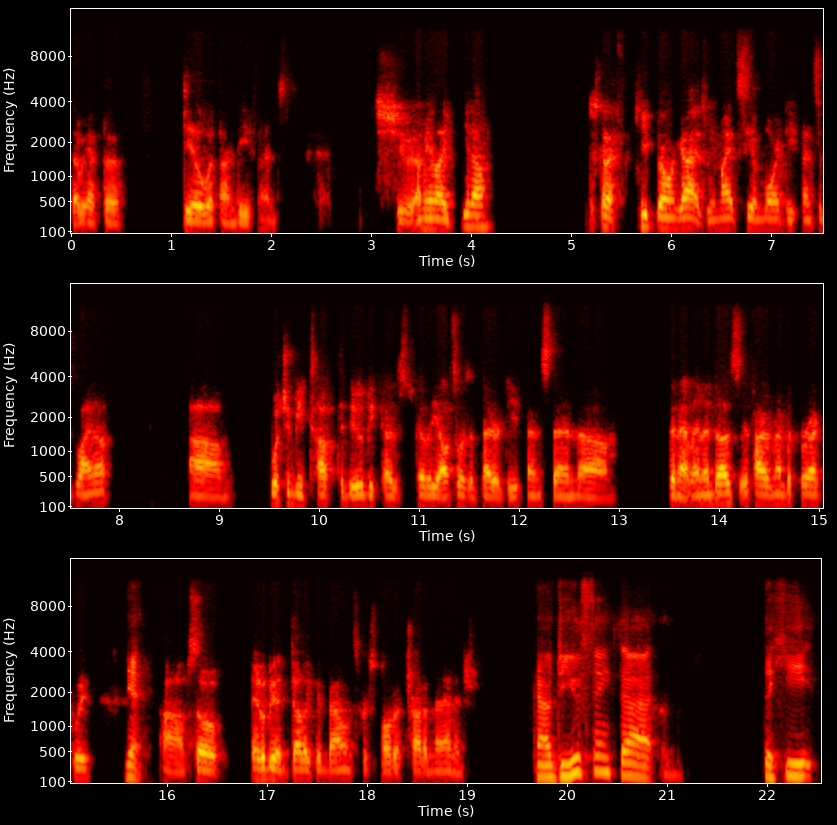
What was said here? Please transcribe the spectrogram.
that we have to deal with on defense. Shoot, I mean, like you know, just gotta keep throwing guys. We might see a more defensive lineup, um, which would be tough to do because Philly also has a better defense than um, than Atlanta does, if I remember correctly. Yeah. Um, so it'll be a delicate balance for Spo to try to manage. Now, do you think that the Heat,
